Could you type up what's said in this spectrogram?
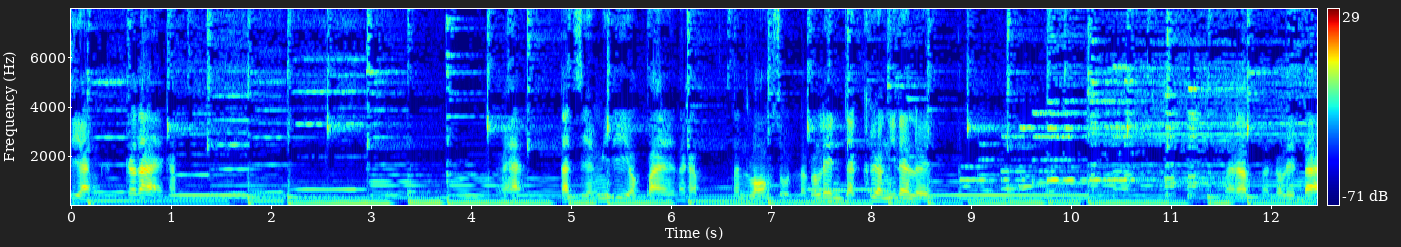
เสียงก็ได้ครับนไหมฮะตัดเสียงมิดีออกไปนะครับท่านร้องสดแล้วก็เล่นจากเครื่องนี้ได้เลยนะครับมันก็เล่นได้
